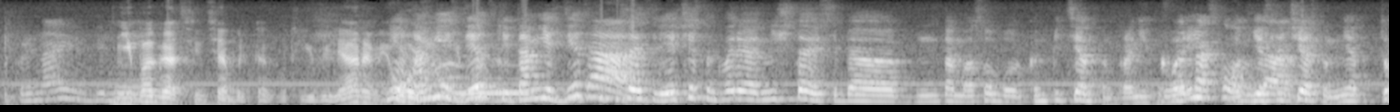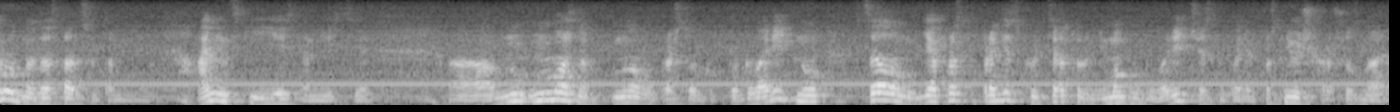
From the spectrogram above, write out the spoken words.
Куприна юбилей. Не богат сентябрь, как вот юбилярами. Нет, там есть детские, там есть детские Да. писатели. Я, честно говоря, не считаю себя там особо компетентным про них говорить. Знатоком, Вот если да. честно, мне трудно достаточно там Анинские есть, там есть. А, ну, можно много про что поговорить, но в целом я просто про детскую литературу не могу говорить, честно говоря, просто не очень хорошо знаю.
